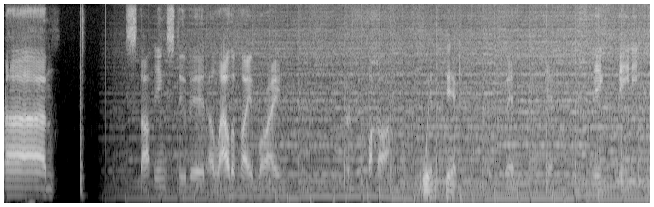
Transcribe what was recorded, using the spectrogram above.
Um, stop being stupid. Allow the pipeline. Or fuck off With dick. with dick. Big baby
